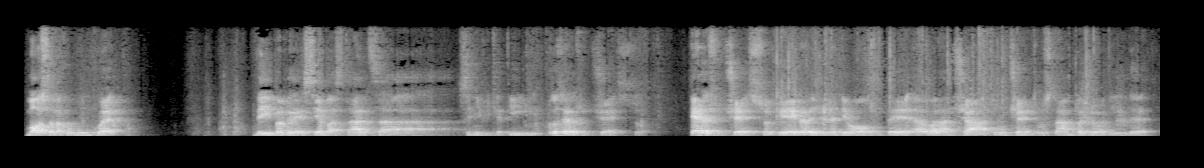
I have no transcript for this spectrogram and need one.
mostrano comunque dei progressi abbastanza significativi. Cos'era successo? Era successo che la Regione Piemonte aveva lanciato un centro stampa giovanile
